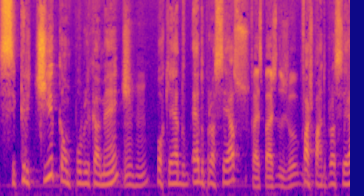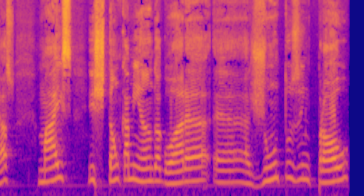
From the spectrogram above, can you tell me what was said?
se criticam publicamente, uhum. porque é do, é do processo. Faz parte do jogo. Faz parte do processo, mas estão caminhando agora é, juntos em prol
